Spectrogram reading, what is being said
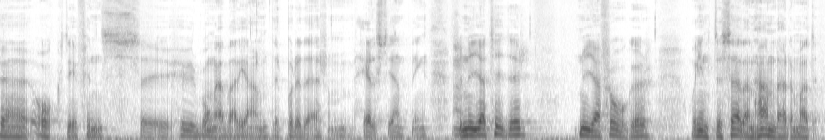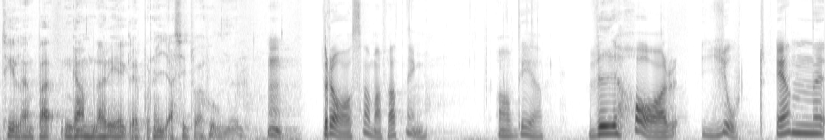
eh, och det finns eh, hur många varianter på det där som helst egentligen. Så mm. nya tider, nya frågor och inte sällan handlar det om att tillämpa gamla regler på nya situationer. Mm. Bra sammanfattning av det. Vi har gjort en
